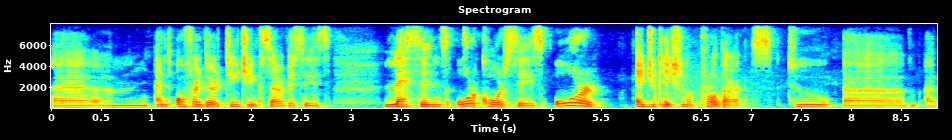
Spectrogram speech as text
um, and offer their teaching services, lessons or courses or educational products to um, a,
